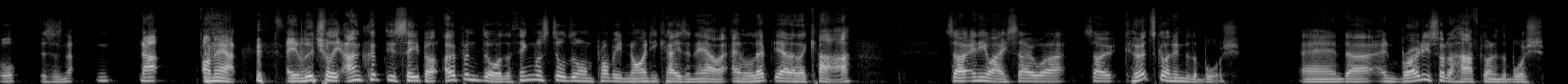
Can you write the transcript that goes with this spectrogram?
Oh, this is not. Nah, I'm out. he literally unclipped his seatbelt, opened the door. The thing was still doing probably 90 k's an hour, and leapt out of the car. So anyway, so uh, so Kurt's gone into the bush, and uh, and Brody's sort of half gone in the bush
